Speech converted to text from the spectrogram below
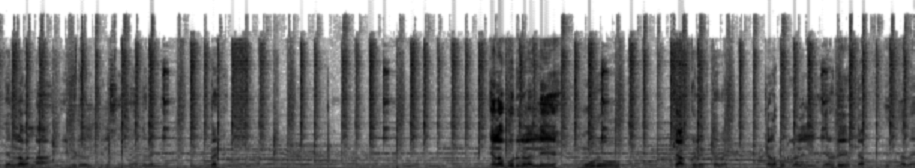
ಅದೆಲ್ಲವನ್ನು ಈ ವಿಡಿಯೋದಲ್ಲಿ ತಿಳಿಸಿ ಸ್ನೇಹಿತರೆ ಬನ್ನಿ. ಕೆಲವು ಬೋಟ್ಗಳಲ್ಲಿ ಮೂರು ಕ್ಯಾಪ್ಗಳಿರ್ತವೆ. ಕೆಲ ಬೋಟ್ಗಳಲ್ಲಿ ಎರಡೇ ಕ್ಯಾಪ್ ಇರ್ತವೆ.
